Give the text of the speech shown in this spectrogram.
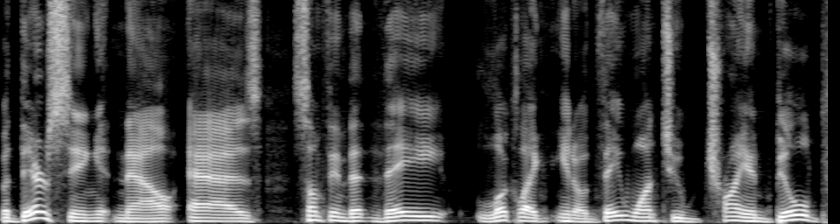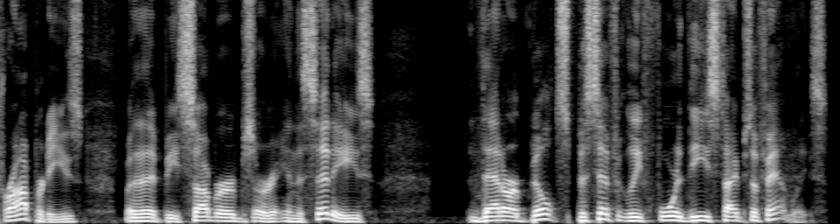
But they're seeing it now as something that they look like, you know, they want to try and build properties, whether it be suburbs or in the cities, that are built specifically for these types of families.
